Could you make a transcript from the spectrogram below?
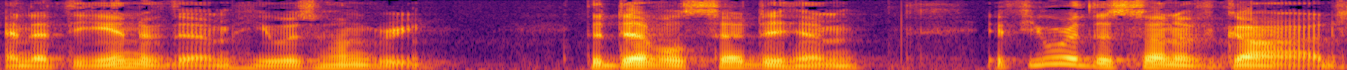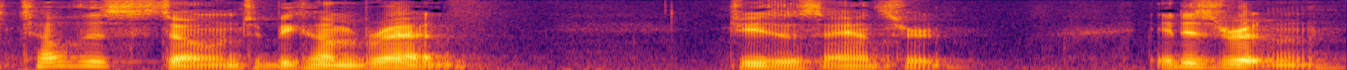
and at the end of them he was hungry. The devil said to him, If you are the Son of God, tell this stone to become bread. Jesus answered, It is written,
